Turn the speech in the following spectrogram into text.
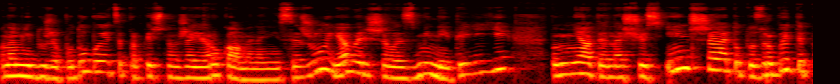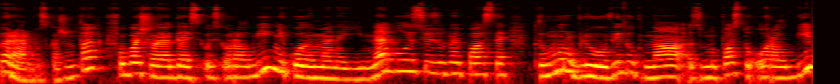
Вона мені дуже подобається. Практично вже я роками на ній сижу. Я вирішила змінити її. Поміняти на щось інше, тобто зробити перерву, скажімо так. Побачила я десь ось Oral-B, ніколи в мене її не було цієї зубної пасти, тому роблю відгук на зубну пасту Oral-B.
